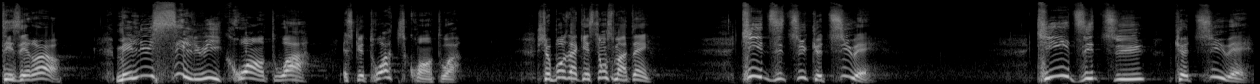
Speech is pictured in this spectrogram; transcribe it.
tes erreurs. Mais lui, si lui croit en toi, est-ce que toi, tu crois en toi? Je te pose la question ce matin. Qui dis-tu que tu es? Qui dis-tu que tu es?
